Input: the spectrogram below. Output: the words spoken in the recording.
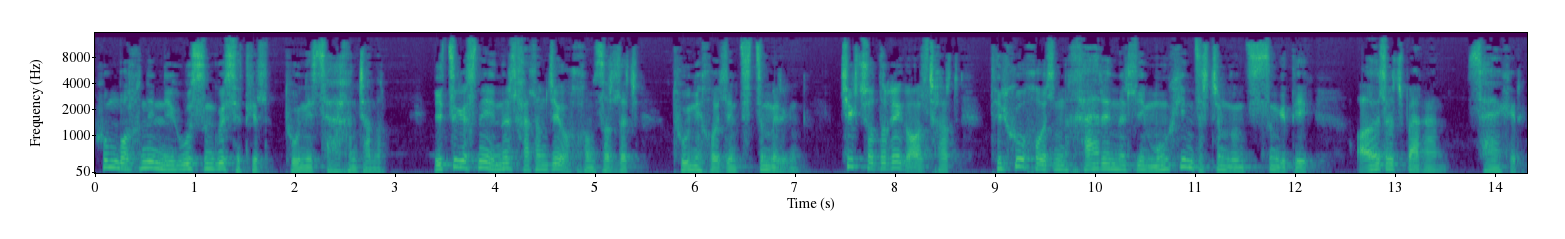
Хүн бурхны нэгүүлсэнгүй сэтгэл түүний сайхан чанар. Эцэг ёсны инэрл халамжийг ухамсарлаж түүний хуулийн цэцэн мэрэгэн чиг чударгыг олж харж тэрхүү хууль нь хайр инэрлийн мөнхийн зарчимд үндэслэн гэдгийг ойлгож байгаа нь сайн хэрэг.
